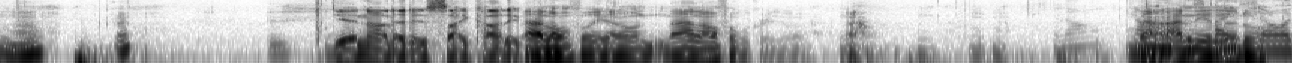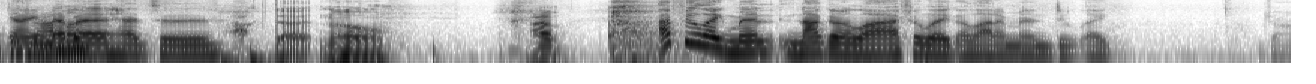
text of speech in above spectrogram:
mm-hmm. Yeah, no, that is psychotic. I don't feel. Yeah, I don't. Nah, I don't fuck with crazy women. Nah. No. Nah, I like the need a little- y'all like the I ain't never had to. Fuck that. No. I, I feel like men. Not gonna lie, I feel like a lot of men do like drama.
